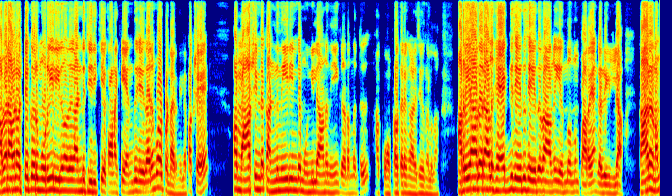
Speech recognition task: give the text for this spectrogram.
അവൻ അവൻ ഒറ്റയ്ക്ക് ഒരു മുറിയിൽ ഇരുന്നത് കണ്ട് ചിരിക്കുക കൊണക്കുക എന്ത് ചെയ്താലും കുഴപ്പമുണ്ടായിരുന്നില്ല. പക്ഷേ ആ മാഷിന്റെ കണ്ണുനീരിന്റെ മുന്നിലാണ് നീ കിടന്നിട്ട് ആ കോപ്രാത്തരം കാണിച്ചത് എന്നുള്ളതാണ് അറിയാതെ ഒരാൾ ഹാക്ക് ചെയ്ത് ചെയ്തതാണ് എന്നൊന്നും പറയാൻ കഴിയില്ല. കാരണം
